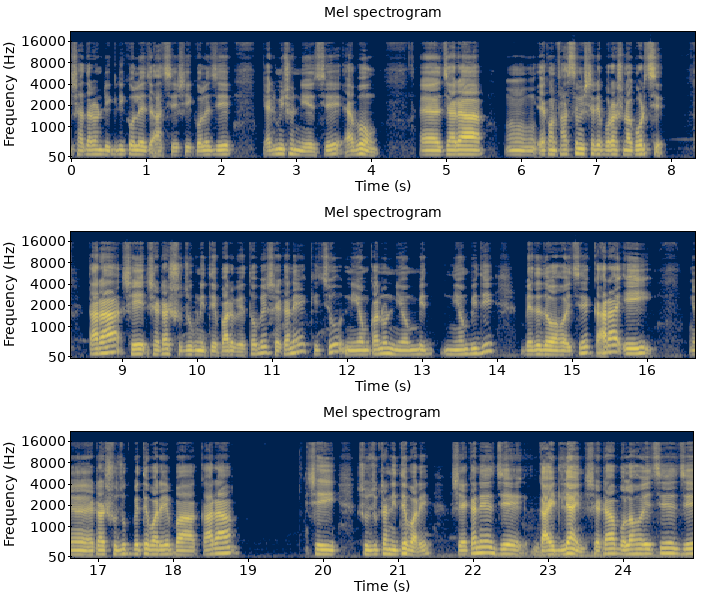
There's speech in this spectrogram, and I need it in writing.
সাধারণ ডিগ্রি কলেজ আছে সেই কলেজে অ্যাডমিশন নিয়েছে এবং যারা এখন ফার্স্ট সেমিস্টারে পড়াশোনা করছে তারা সে সেটার সুযোগ নিতে পারবে। তবে সেখানে কিছু নিয়মকানুন নিয়ম নিয়মবিধি বেঁধে দেওয়া হয়েছে। কারা এই এটার সুযোগ পেতে পারে বা কারা সেই সুযোগটা নিতে পারে, সেখানে যে গাইডলাইন সেটা বলা হয়েছে যে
